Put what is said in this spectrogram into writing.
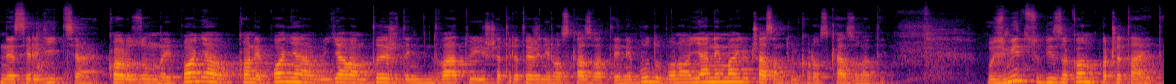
Не сердіться, ко розумний поняв, ко не поняв. Я вам тиждень, два, то і ще три тижні розказувати не буду, бо ну, я не маю часу тільки розказувати. Візьміть собі закон, почитайте.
